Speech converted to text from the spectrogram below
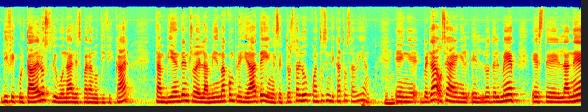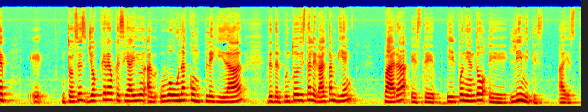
dificultad de los tribunales para notificar también dentro de la misma complejidad de en el sector salud cuántos sindicatos habían en eh, verdad o sea en el, los del MEP este la NEP eh, entonces yo creo que sí hay hubo una complejidad desde el punto de vista legal también para este, ir poniendo eh, límites a esto.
